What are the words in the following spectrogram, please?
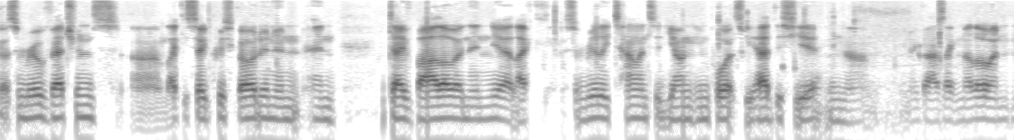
got some real veterans, um, like you said, Chris Golding and and Dave Barlow, and then yeah, like some really talented young imports we had this year, and um, you know guys like Melo and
